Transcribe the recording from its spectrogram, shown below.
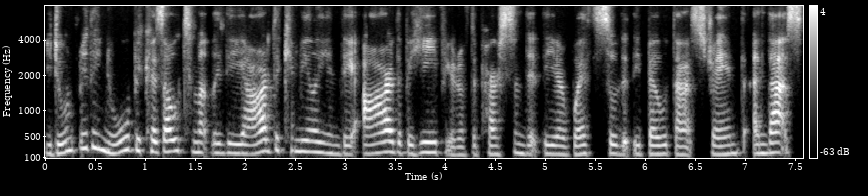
you don't really know because ultimately they are the chameleon they are the behavior of the person that they are with so that they build that strength. And that's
